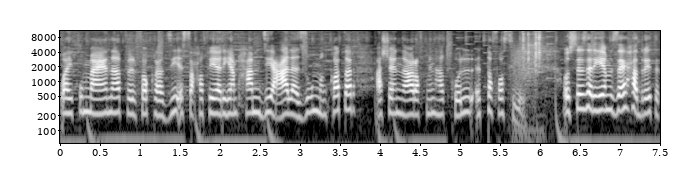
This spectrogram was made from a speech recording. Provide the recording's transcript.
وهيكون معانا في الفقرة دي الصحفية ريم حمدي على زوم من قطر عشان نعرف منها كل التفاصيل. أستاذة ريم إزي حضرتك؟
